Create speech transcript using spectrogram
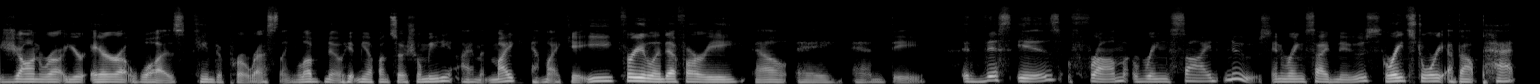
genre, your era was, came to pro wrestling. Love to know. Hit me up on social media. I am at Mike, M I K E, Freeland, F R E L A N D. This is from Ringside News. In Ringside News, great story about Pat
